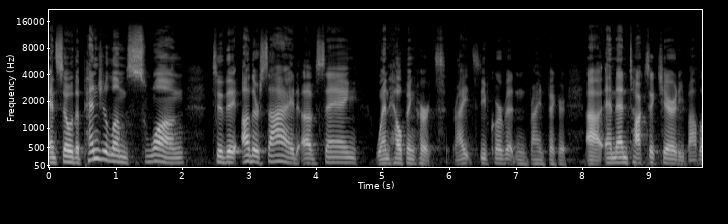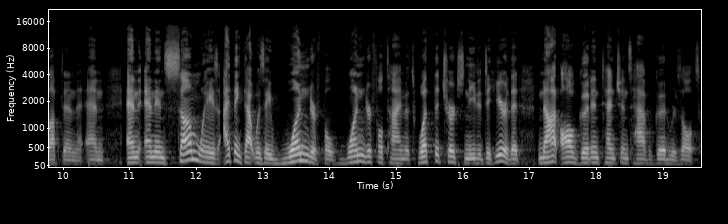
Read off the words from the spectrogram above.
And so the pendulum swung to the other side of saying, when helping hurts, right? Steve Corbett and Brian Fikkert. Uh, and then Toxic Charity, Bob Lupton. And, and, and in some ways, I think that was a wonderful, wonderful time. It's what the church needed to hear that not all good intentions have good results.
